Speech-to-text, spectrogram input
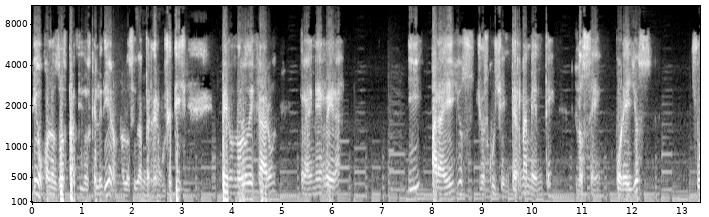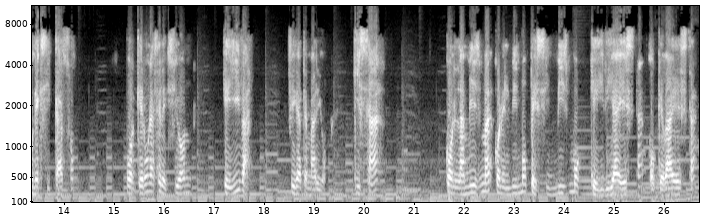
digo con los dos partidos que le dieron, no los iba a perder Bucetich, pero no lo dejaron, traen Herrera y para ellos, yo escuché internamente, lo sé, por ellos, fue un exitazo, porque era una selección que iba fíjate Mario, quizá con la misma, con el mismo pesimismo que iría esta o que va esta,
